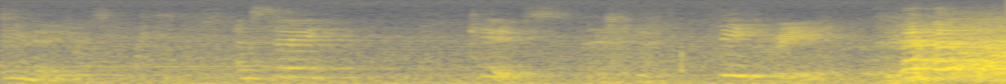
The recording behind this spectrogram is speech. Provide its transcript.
teenagers and say, kids, be free.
